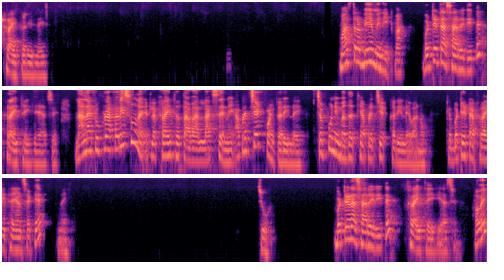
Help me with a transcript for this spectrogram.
ફ્રાય કરી લઈએ માત્ર બે મિનિટમાં બટેટા સારી રીતે ફ્રાય થઈ ગયા છે. નાના ટુકડા કરીશું ને એટલે ફ્રાય થતા વાર લાગશે નહીં. આપણે ચેક પણ કરી લઈએ. ચપ્પુની મદદથી આપણે ચેક કરી લેવાનું કે બટેટા ફ્રાય થયા છે કે નહીં. જુઓ. બટેટા સારી રીતે ફ્રાય થઈ ગયા છે. હવે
